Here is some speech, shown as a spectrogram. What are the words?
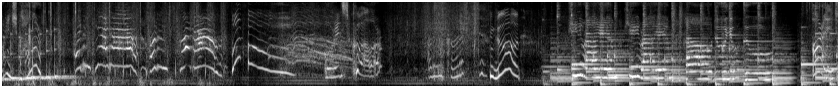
Orange color? Orange color! Orange color! Orange color? Orange color? Good! I am, here I am. How do you do? Orange.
